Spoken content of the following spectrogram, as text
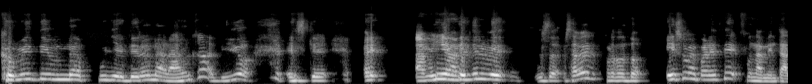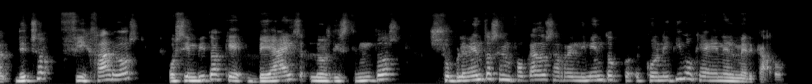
Cómete una puñetera naranja, tío. Es que eh, a mí a veces me... ¿Sabes? Por tanto, eso me parece fundamental. De hecho, fijaros os invito a que veáis los distintos suplementos enfocados al rendimiento cognitivo que hay en el mercado.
